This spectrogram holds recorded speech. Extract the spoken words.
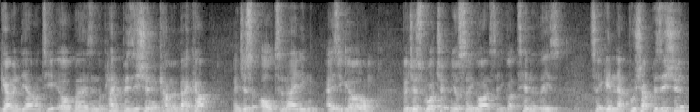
going down onto your elbows in the plank position and coming back up and just alternating as you go along. But just watch it and you'll see guys, so you've got 10 of these. So get in that push-up position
